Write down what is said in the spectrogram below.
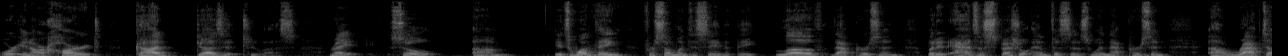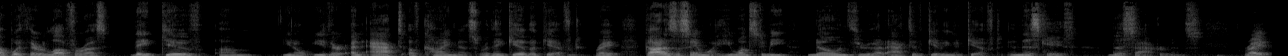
or in our heart. God does it to us, right? So um, it's one thing for someone to say that they love that person, but it adds a special emphasis when that person, uh, wrapped up with their love for us, they give, um, you know, either an act of kindness or they give a gift, right? God is the same way. He wants to be known through that act of giving a gift. In this case, the sacraments, right?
